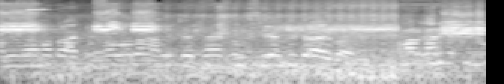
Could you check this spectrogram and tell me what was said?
আমি মোহাম্মদ রাকিব আমি পেশায় একজন ড্রাইভার আমার গাড়ি একটি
